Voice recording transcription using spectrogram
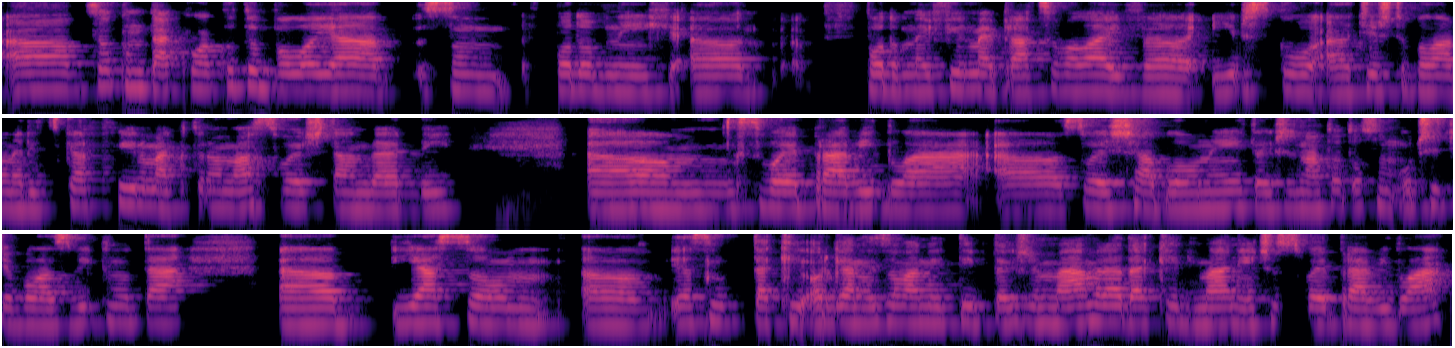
uh, celkom takú, ako to bolo. Ja som v, podobných, uh, v podobnej firme pracovala aj v Írsku a tiež to bola americká firma, ktorá má svoje štandardy, um, svoje pravidlá, uh, svoje šablóny, takže na toto som určite bola zvyknutá. Uh, ja, som, uh, ja som taký organizovaný typ, takže mám rada, keď má niečo svoje pravidlá.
